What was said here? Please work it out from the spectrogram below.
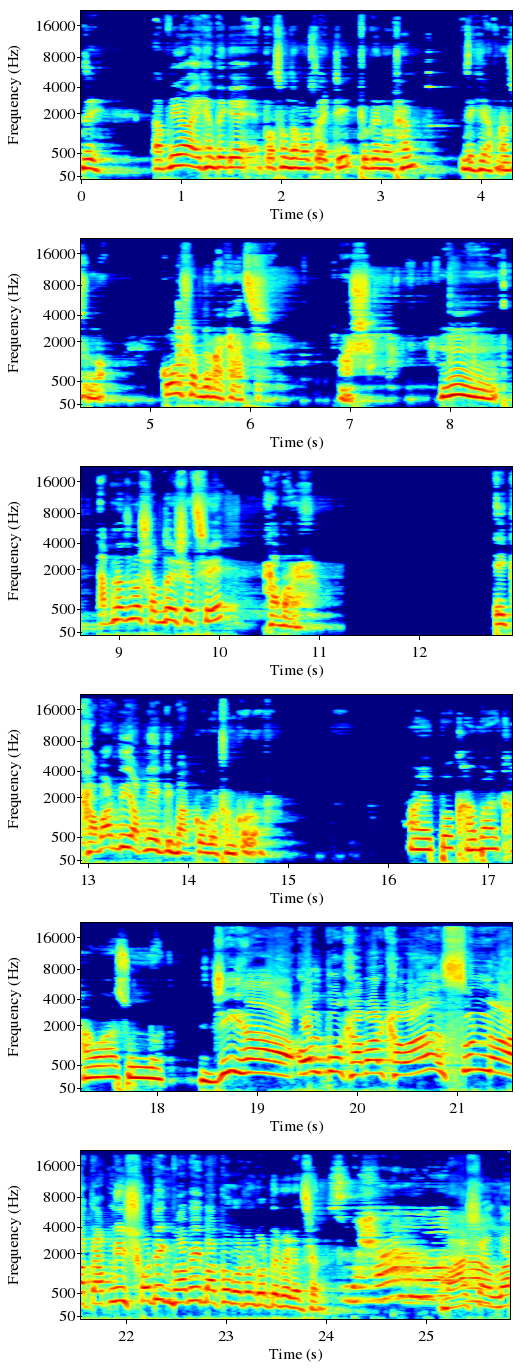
জি, আপনিও এখান থেকে পছন্দ মতো একটি টুকেন উঠান, দেখি আপনার জন্য কোন শব্দ রাখা আছে। মার্শাল্লাহ হুম, আপনার জন্য শব্দ এসেছে খাবার। এই খাবার দিয়ে আপনি একটি বাক্য গঠন করুন। অল্প খাবার খাওয়া শূন্য জি হ্যাঁ অল্প খাবার খাওয়া সুন্নত। আপনি সঠিকভাবেই বাক্য গঠন করতে পেরেছেন। মাশাল্লাহ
